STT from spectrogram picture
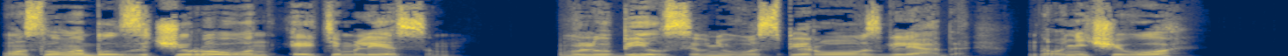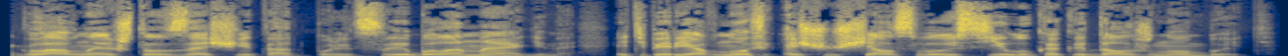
он словно был зачарован этим лесом. Влюбился в него с первого взгляда, но ничего, Главное, что защита от пыльцы была найдена, и теперь я вновь ощущал свою силу, как и должно быть.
